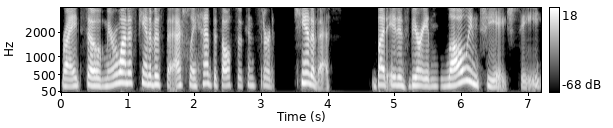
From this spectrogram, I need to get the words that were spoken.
right? So marijuana is cannabis, but actually hemp is also considered cannabis, but it is very low in THC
